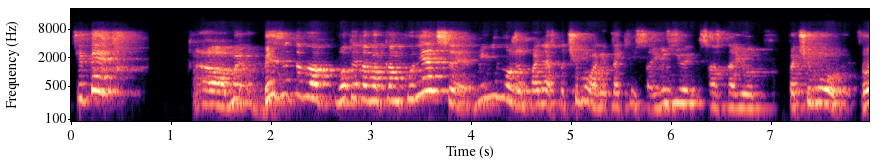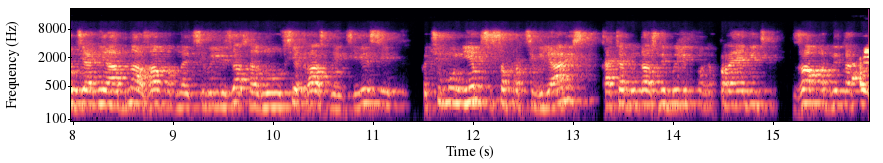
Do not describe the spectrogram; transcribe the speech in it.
Теперь э, мы, без этого, вот этого конкуренции мы не можем понять, почему они такие союзы создают, почему вроде они одна западная цивилизация, но у всех разные интересы, почему немцы сопротивлялись, хотя бы должны были проявить западный такой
